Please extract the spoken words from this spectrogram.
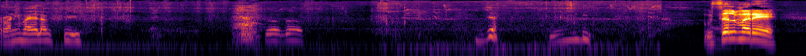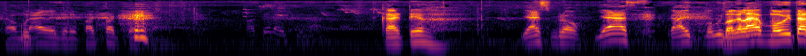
Ronnie भाईला फी उचल मरे. काटे. यस ब्रो यस काय बघू बघला मोहिता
